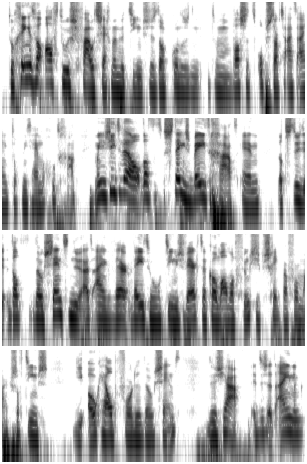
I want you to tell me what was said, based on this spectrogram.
toen ging het wel af en toe eens fout, zeg maar, met teams. Dus dan konden ze niet, toen was het opstarten uiteindelijk toch niet helemaal goed gegaan. Maar je ziet wel dat het steeds beter gaat. En dat, studie, dat docenten nu uiteindelijk weten hoe Teams werkt. Er komen allemaal functies beschikbaar voor Microsoft Teams die ook helpen voor de docent. Dus ja, het is uiteindelijk...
